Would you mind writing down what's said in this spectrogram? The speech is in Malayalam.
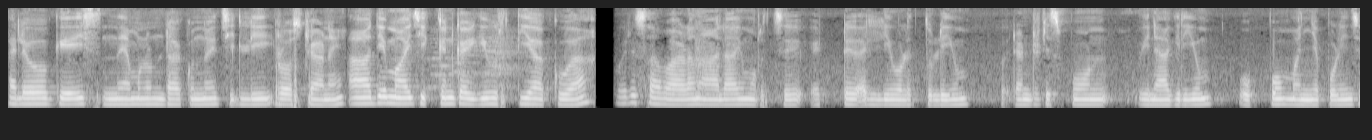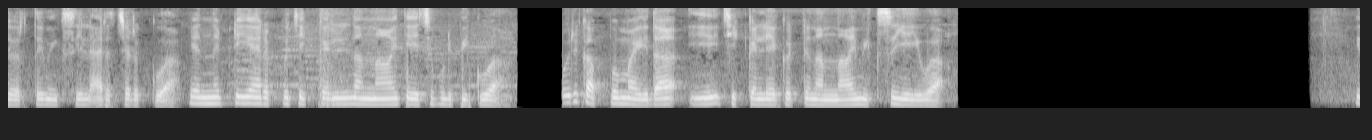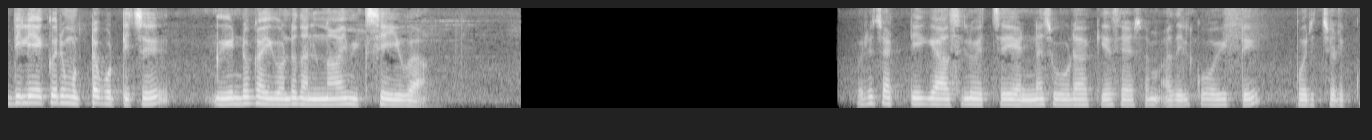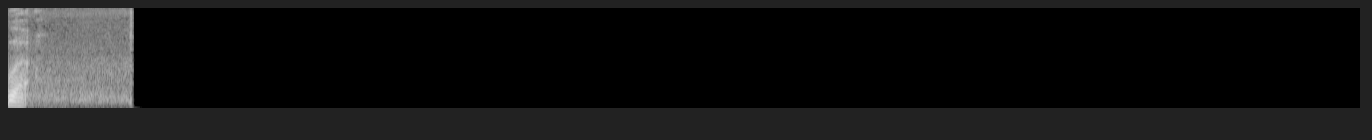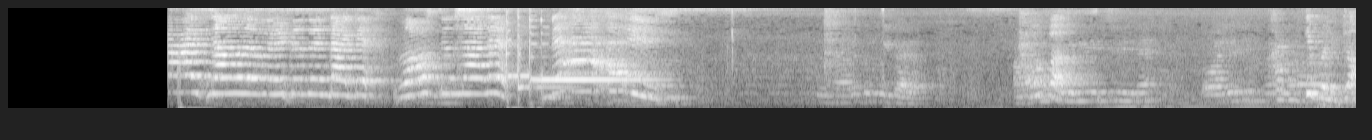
ഹലോ ഗേയ്സ് ഇന്ന് നമ്മൾ ഉണ്ടാക്കുന്ന ചില്ലി റോസ്റ്റ് ആണ്. ആദ്യമായി ചിക്കൻ കഴുകി വൃത്തിയാക്കുക. ഒരു സവാള നാലായി മുറിച്ച് എട്ട് അല്ലി വെളുത്തുള്ളിയും രണ്ട് ടീസ്പൂൺ വിനാഗിരിയും ഉപ്പും മഞ്ഞപ്പൊടിയും ചേർത്ത് മിക്സിയിൽ അരച്ചെടുക്കുക. എന്നിട്ട് ഈ അരപ്പ് ചിക്കനിൽ നന്നായി തേച്ച് പിടിപ്പിക്കുക. ഒരു കപ്പ് മൈദ ഈ ചിക്കനിലേക്ക് ഇട്ട് നന്നായി മിക്സ് ചെയ്യുക. ഇതിലേക്കൊരു മുട്ട പൊട്ടിച്ച് വീണ്ടും കൈകൊണ്ട് നന്നായി മിക്സ് ചെയ്യുക. ഒരു ചട്ടി ഗ്യാസിൽ വെച്ച് എണ്ണ ചൂടാക്കിയ ശേഷം അതിൽ കോയിട്ട് പൊരിച്ചെടുക്കുക. Super. അടിപൊളി ട്ടോ. അടിപൊളിയാ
